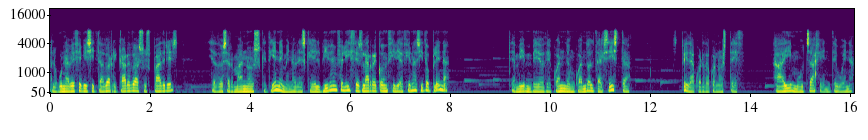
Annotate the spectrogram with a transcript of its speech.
alguna vez he visitado a Ricardo, a sus padres y a dos hermanos que tiene menores que él. Viven felices, la reconciliación ha sido plena. También veo de cuando en cuando al taxista. Estoy de acuerdo con usted. Hay mucha gente buena.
